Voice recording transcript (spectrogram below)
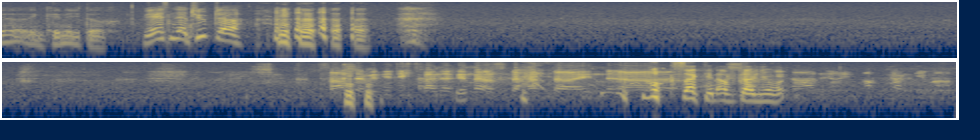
Ja, den kenne ich doch. Wer ist denn der Typ da? Sascha, wenn du dich daran erinnerst, da hat dein äh, Rucksack den Abgang gemacht. gerade einen Abgang gemacht.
